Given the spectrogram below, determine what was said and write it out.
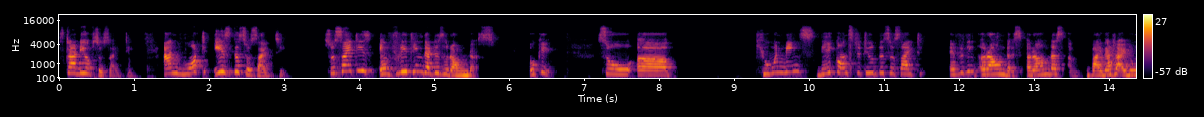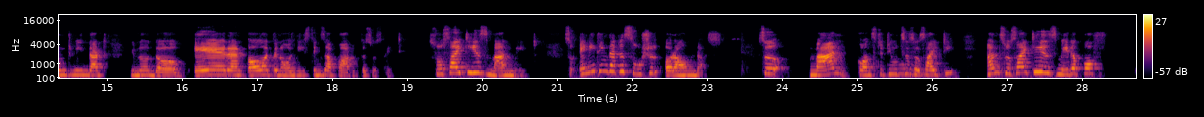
study of society. And what is the society? Society is everything that is around us. Okay. So, uh, human beings, they constitute the society. Everything around us, around us, by that I don't mean that, you know, the air and earth and all these things are part of the society. Society is man made. So, anything that is social around us. So, man constitutes a society, and society is made up of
